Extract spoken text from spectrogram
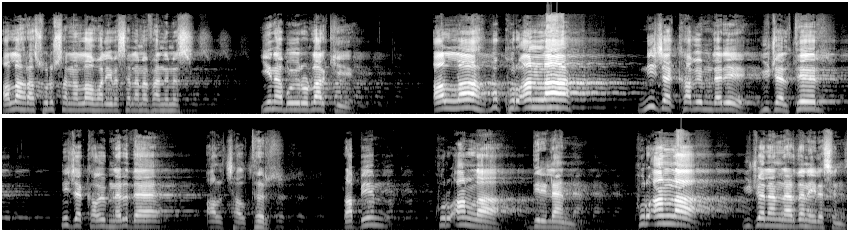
Allah Resulü sallallahu aleyhi ve sellem Efendimiz yine buyururlar ki Allah bu Kur'an'la nice kavimleri yüceltir, nice kavimleri de alçaltır. Rabbim Kur'an'la dirilen, Kur'an'la yücelenlerden eylesin.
